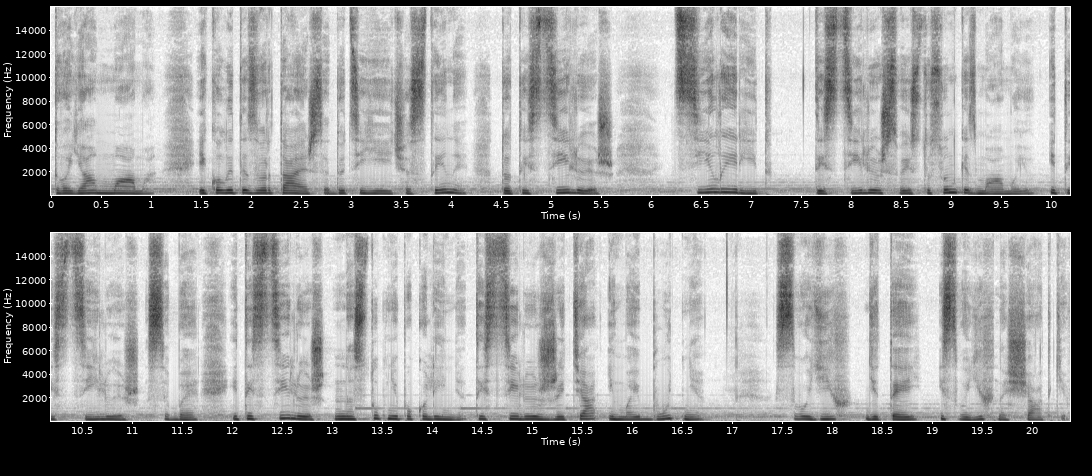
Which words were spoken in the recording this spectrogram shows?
твоя мама. І коли ти звертаєшся до цієї частини, то ти зцілюєш цілий рід. Ти зцілюєш свої стосунки з мамою, і ти зцілюєш себе, і ти зцілюєш наступні покоління, ти зцілюєш життя і майбутнє своїх дітей і своїх нащадків.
